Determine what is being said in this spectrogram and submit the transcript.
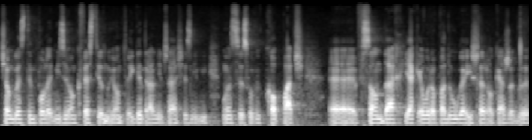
ciągle z tym polemizują, kwestionują to i generalnie trzeba się z nimi, mówiąc w cudzysłowie, kopać e, w sądach, jak Europa długa i szeroka, żeby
